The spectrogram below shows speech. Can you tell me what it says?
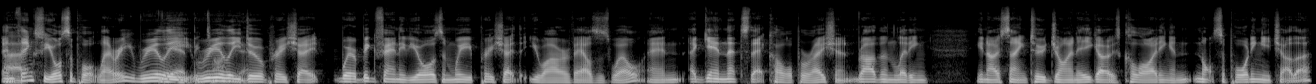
And thanks for your support, Larry. Really, Uh, yeah, time, really yeah. do appreciate. We're a big fan of yours, and we appreciate that you are of ours as well. And again, that's that cooperation rather than letting, you know, saying two giant egos colliding and not supporting each other.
